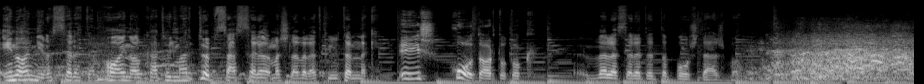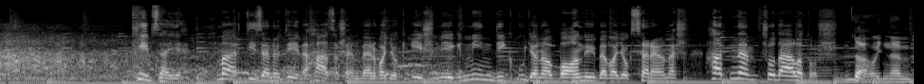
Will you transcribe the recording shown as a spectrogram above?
én annyira szeretem hajnalkát, hogy már több száz szerelmes levelet küldtem neki. És hol tartotok? Vele szeretett a postásba. Képzelje, már 15 éve házas ember vagyok, és még mindig ugyanabba a nőbe vagyok szerelmes. Hát nem csodálatos? Dehogy nem,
